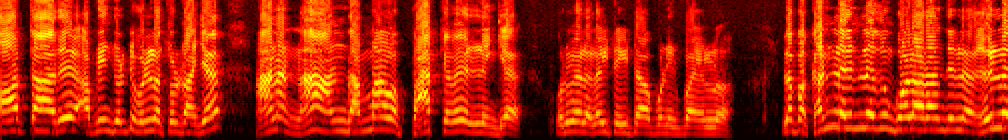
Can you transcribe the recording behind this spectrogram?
பார்த்தாரு அப்படின்னு சொல்லிட்டு வெளில சொல்றாங்க. ஆனா நான் அந்த அம்மாவை பார்க்கவே இல்லைங்க. ஒருவேளை லைட் ஹைட் ஆஃப் பண்ணிருப்பான் எல்லோ. இல்லப்பா கண்ணில் இல்லை எதுவும் கோளாறா இருந்து இல்லை இல்லை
